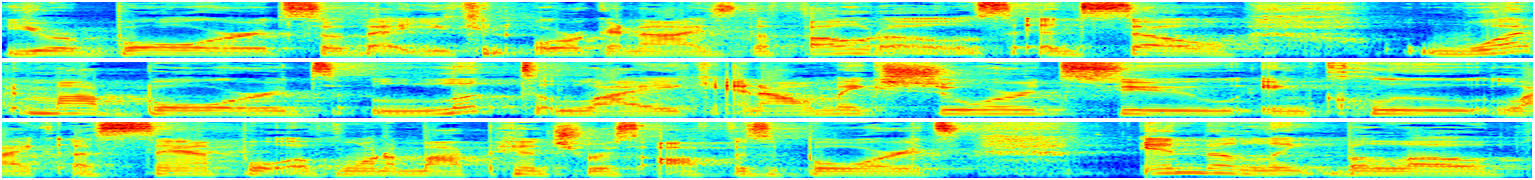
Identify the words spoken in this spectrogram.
your board so that you can organize the photos. And so what my boards looked like and i'll make sure to include like a sample of one of my Pinterest office boards in the link below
